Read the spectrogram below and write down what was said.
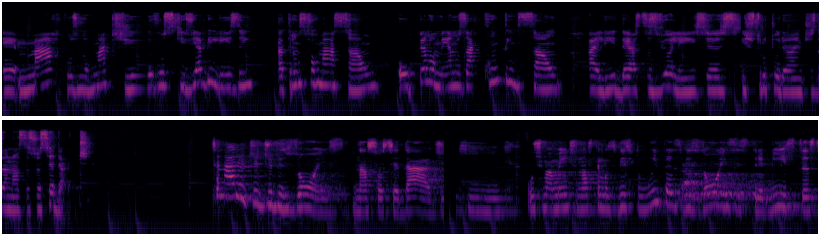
é, marcos normativos que viabilizem a transformação ou pelo menos a contenção ali dessas violências estruturantes da nossa sociedade. Cenário de divisões na sociedade, que ultimamente nós temos visto muitas visões extremistas,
